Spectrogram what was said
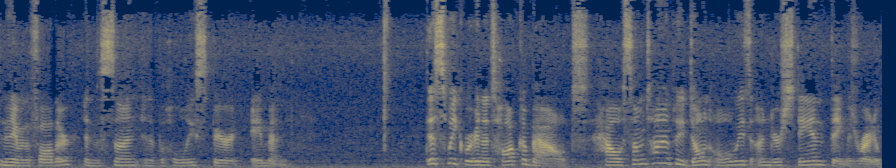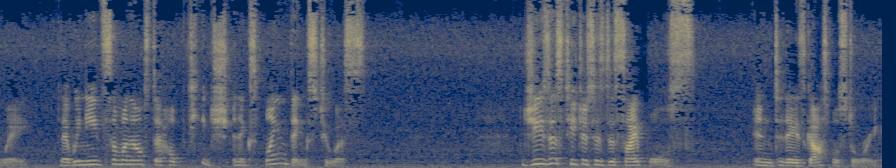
In the name of the Father, and the Son, and of the Holy Spirit. Amen. This week we're going to talk about how sometimes we don't always understand things right away, that we need someone else to help teach and explain things to us. Jesus teaches his disciples in today's gospel story,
